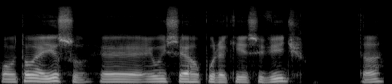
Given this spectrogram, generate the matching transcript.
Bom, então é isso. É, eu encerro por aqui esse vídeo, tá?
